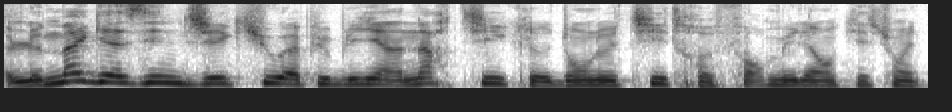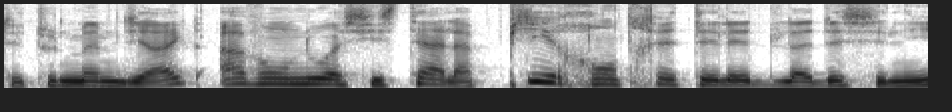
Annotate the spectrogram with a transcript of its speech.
Le magazine GQ a publié un article dont le titre formulé en question était tout de même direct. Avons-nous assisté à la pire rentrée télé de la décennie?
